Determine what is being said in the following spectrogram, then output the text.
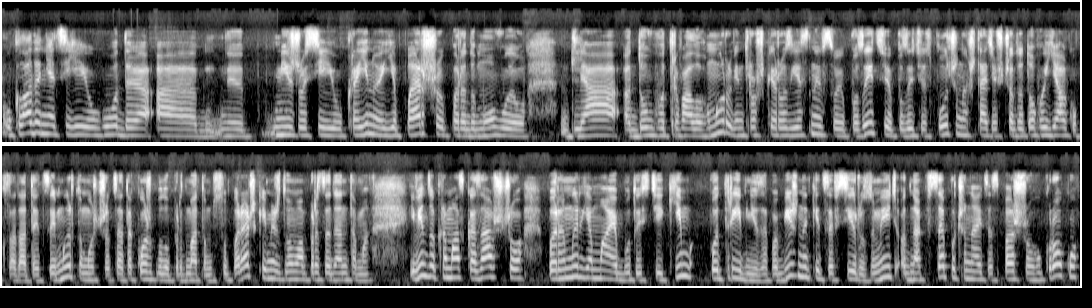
Укладення цієї угоди е, між Росією і Україною є першою передумовою для довготривалого миру. Він трошки роз'яснив свою позицію, позицію Сполучених Штатів щодо того, як укладати цей мир, тому що це також було предметом суперечки між двома президентами. І він зокрема сказав, що перемир'я має бути стійким, потрібні запобіжники. Це всі розуміють. Однак, все починається з першого кроку.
